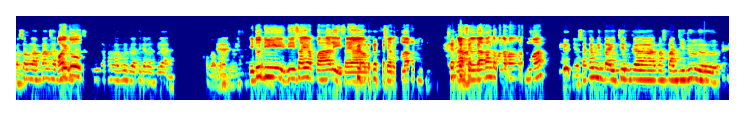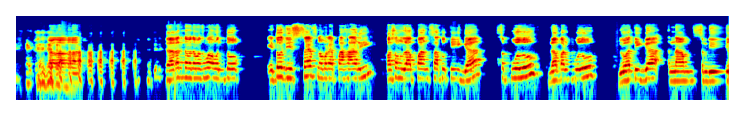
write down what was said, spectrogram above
08 oh itu 23 bulan Kok nah, itu di di saya Pak Hari saya share ulang Nah, silakan teman-teman semua. Ya, saya kan minta izin ke Mas Panji dulu. Uh, silakan teman-teman semua untuk itu di save nomornya Pak Hari 0813 10 80 2369.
